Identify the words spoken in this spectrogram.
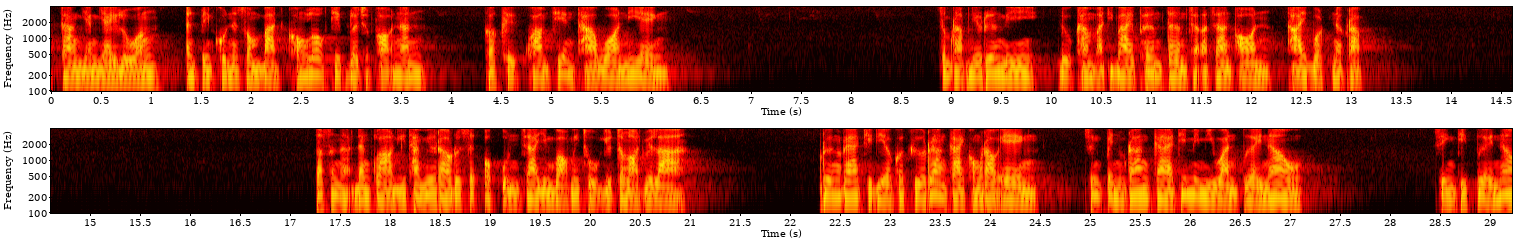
กต่างอย่างใหญ่หลวง อันเป็นคุณสมบัติของโลกทิพย์โดยเฉพาะนั้น ก็คือความเที่ยงถาวรนนี่เอง สำหรับในเรื่องนี้ดูคำอธิบายเพิ่มเติมจากอาจารย์พรท้ายบทนะครับ ลักษณะดังกล่าวนี้ทำให้เรารู้สึกอบอุ่นใจอยังบอกไม่ถูกอยู่ตลอดเวลา เรื่องแรกทีเดียวก็คือร่างกายของเราเอง ซึ่งเป็นร่างกายที่ไม่มีวันเปื่อยเน่า สิ่งที่เปื่อยเน่า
